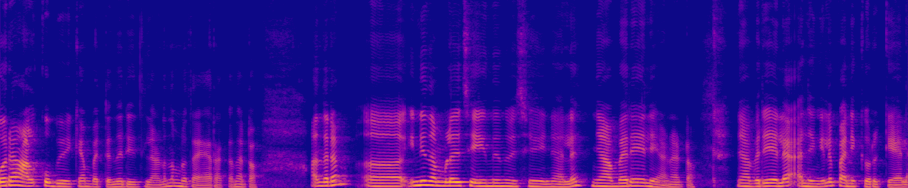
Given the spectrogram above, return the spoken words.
ഒരാൾക്ക് ഉപയോഗിക്കാൻ പറ്റുന്ന രീതിയിലാണ് നമ്മൾ തയ്യാറാക്കുന്നത് കേട്ടോ. അന്നേരം ഇനി നമ്മൾ ചെയ്യുന്നതെന്ന് വെച്ച് കഴിഞ്ഞാൽ ഞവരയിലയാണ് കേട്ടോ. ഞവരയില അല്ലെങ്കിൽ പനിക്കുറുക്കയില.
